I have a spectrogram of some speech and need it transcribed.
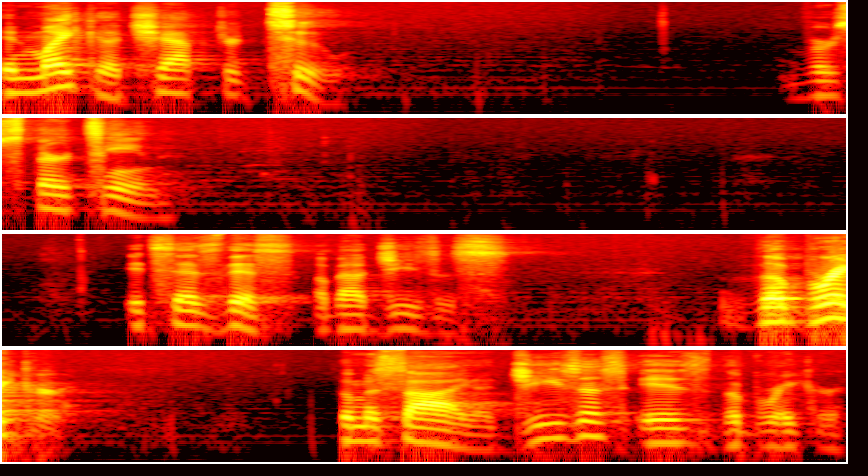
In Micah chapter 2, verse 13, it says this about Jesus the breaker, the Messiah. Jesus is the breaker.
